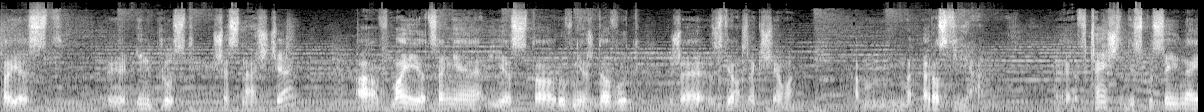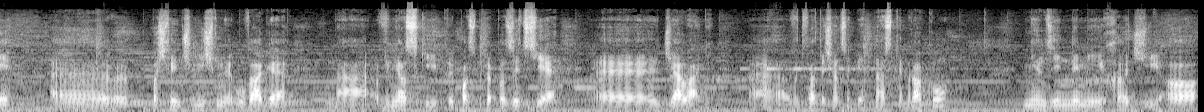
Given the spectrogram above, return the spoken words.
to jest in plus 16, a w mojej ocenie jest to również dowód, że związek się rozwija. E, W części dyskusyjnej e, poświęciliśmy uwagę na wnioski i propozycje e, działań e, w 2015 roku. Między innymi chodzi o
